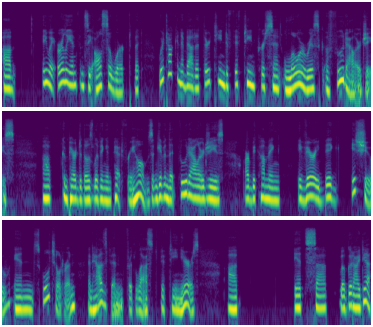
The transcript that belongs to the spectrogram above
Um, anyway, early infancy also worked, but we're talking about a 13 to 15% lower risk of food allergies. Uh, compared to those living in pet free homes. And given that food allergies are becoming a very big issue in school children and has been for the last 15 years, uh, it's uh, a good idea.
